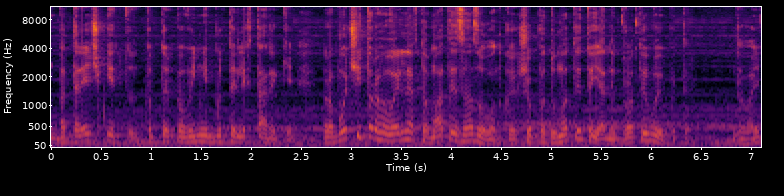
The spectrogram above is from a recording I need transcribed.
батарейки, то- тобто повинні бути ліхтарики. Робочі торговельні автомати з газованкою. Якщо подумати, то я не проти випити. Давай.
